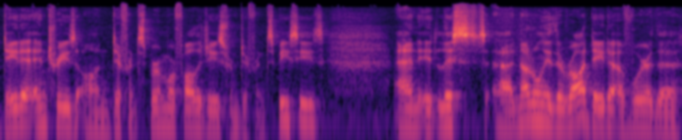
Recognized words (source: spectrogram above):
data entries on different sperm morphologies from different species and it lists uh, not only the raw data of where the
